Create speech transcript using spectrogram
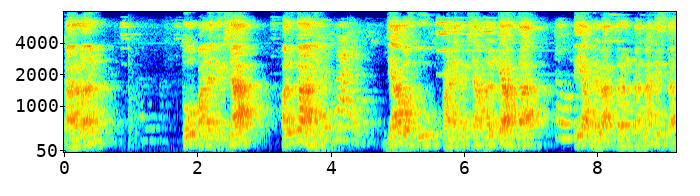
कारण तो पाण्यापेक्षा हलका आहे. ज्या वस्तू पाण्यापेक्षा हलक्या असतात ते आपल्याला तरंगताना दिसतात.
